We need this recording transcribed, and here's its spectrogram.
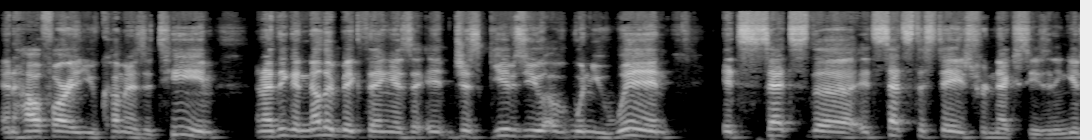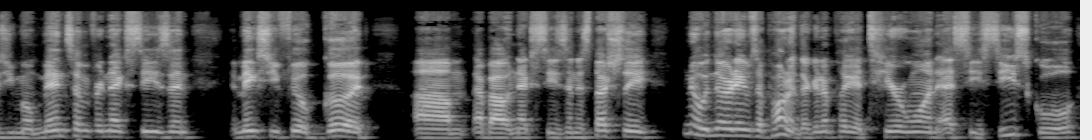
and how far you come as a team. And I think another big thing is it just gives you when you win, it sets the it sets the stage for next season. It gives you momentum for next season. It makes you feel good um, about next season, especially you know with Notre Dame's opponent. They're going to play a Tier One SEC school,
